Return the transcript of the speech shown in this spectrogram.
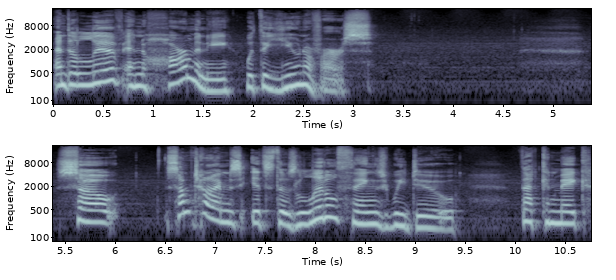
and to live in harmony with the universe. So sometimes it's those little things we do that can make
